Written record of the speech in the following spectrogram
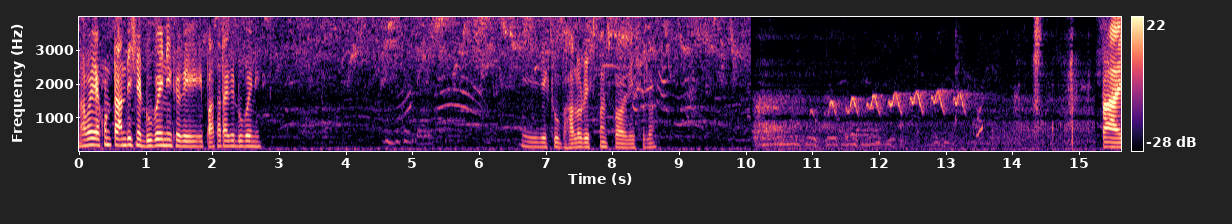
না ভাই, এখন টান দিস না, ডুবাই নি কাকে এই পাতাটাকে ডুবাই নি এই যে একটু ভালো রেসপন্স পাওয়া গেছিল। প্রায়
